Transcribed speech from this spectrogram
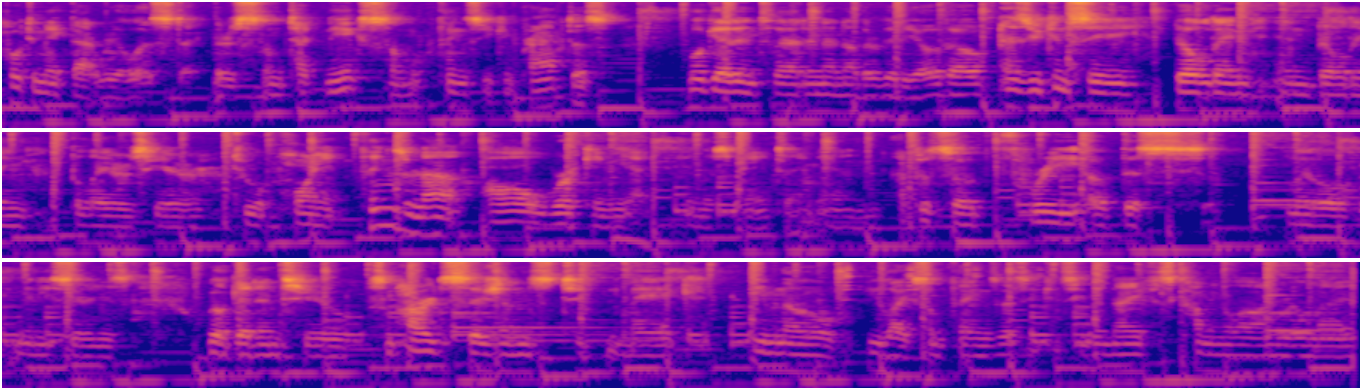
How to make that realistic. There's some techniques, some things you can practice. We'll get into that in another video though. As you can see, building and building the layers here to a point. Things are not all working yet in this painting and episode three of this little mini series we'll get into some hard decisions to make even though you like some things. As you can see the knife is coming along real nice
